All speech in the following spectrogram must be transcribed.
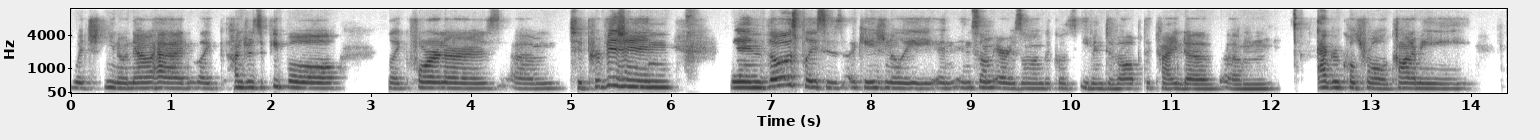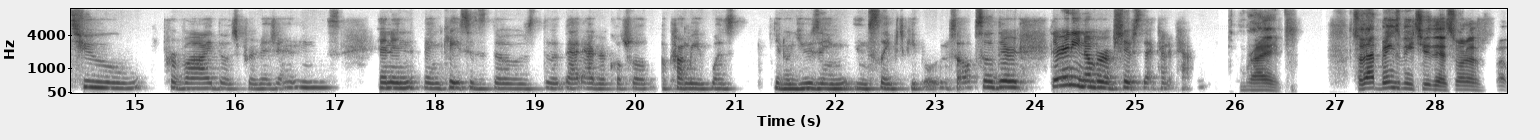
which you know now had like hundreds of people, like foreigners um, to provision. In those places, occasionally, in, in some areas along the coast, even developed the kind of um, agricultural economy to provide those provisions. And in, in cases those the, that agricultural economy was you know using enslaved people themselves. So there there are any number of shifts that kind of happen. right. So that brings me to the sort of uh,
